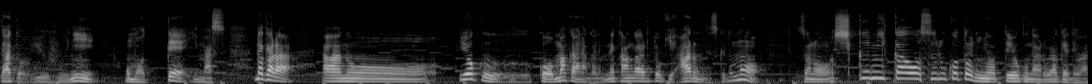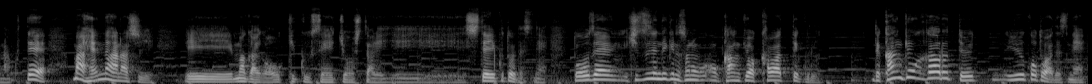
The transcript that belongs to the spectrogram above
だというふうに思っています。だからあのよくこう魔界なんかでもね考える時あるんですけどもその仕組み化をすることによって良くなるわけではなくてまあ変な話、えー、魔界が大きく成長したり、えー、していくとですね当然必然的にその環境は変わってくる。で環境が変わるっていうことはですね、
